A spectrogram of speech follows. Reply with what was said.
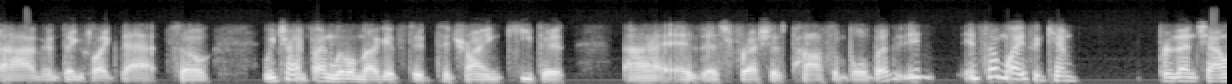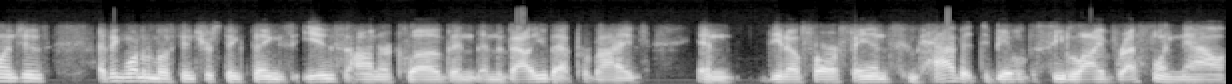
um, and things like that. So we try and find little nuggets to to try and keep it uh, as as fresh as possible. But it, in some ways, it can present challenges. I think one of the most interesting things is Honor Club and, and the value that provides. And, you know, for our fans who have it to be able to see live wrestling now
